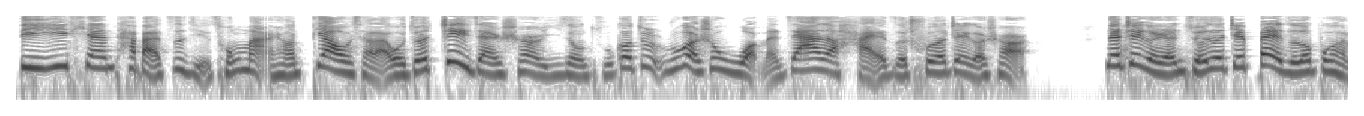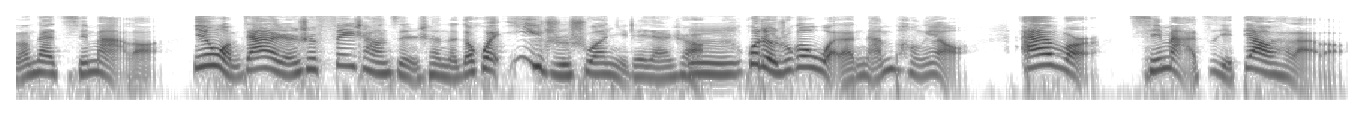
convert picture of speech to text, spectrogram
第一天他把自己从马上掉下来，我觉得这件事儿已经足够。就是如果是我们家的孩子出了这个事儿，那这个人绝对这辈子都不可能再骑马了。因为我们家的人是非常谨慎的，就会一直说你这件事儿。嗯或者如果我的男朋友 ever 骑马自己掉下来了。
